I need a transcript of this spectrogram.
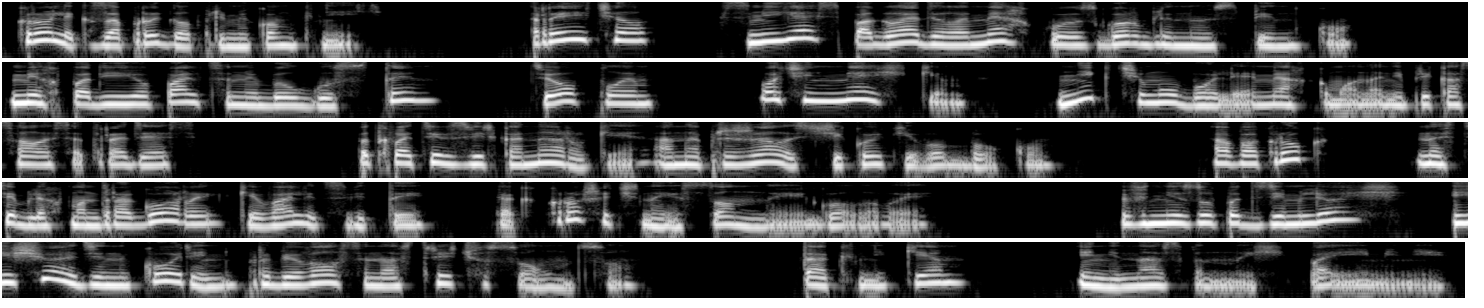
Кролик запрыгал прямиком к ней. Рэйчел, смеясь, погладила мягкую сгорбленную спинку. Мех под ее пальцами был густым, теплым, очень мягким. Ни к чему более мягкому она не прикасалась, отродясь. Подхватив зверька на руки, она прижалась щекой к его боку. А вокруг, на стеблях мандрагоры, кивали цветы как крошечные сонные головы. Внизу под землей еще один корень пробивался навстречу солнцу, так никем и не названный по имени.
